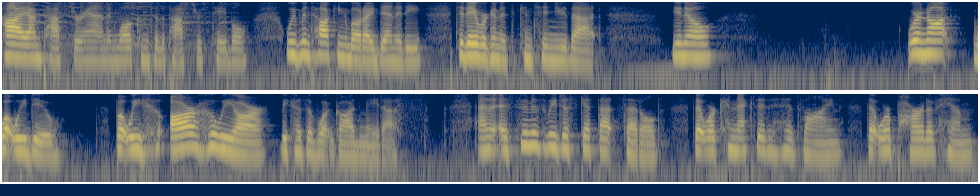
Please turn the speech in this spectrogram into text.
Hi, I'm Pastor Ann, and welcome to the Pastor's Table. We've been talking about identity. Today we're going to continue that. You know, we're not what we do, but we are who we are because of what God made us. And as soon as we just get that settled, that we're connected in His vine, that we're part of Him,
